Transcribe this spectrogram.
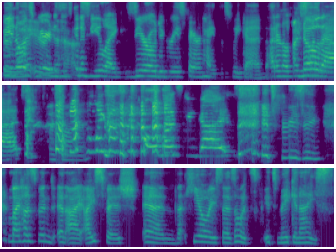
but you know what's weird is it's going to be like zero degrees Fahrenheit this weekend. I don't know if you I know that. that. I saw it. like that's the coldest, you guys. It's freezing. My husband and I ice fish, and he always says, "Oh, it's it's making ice."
